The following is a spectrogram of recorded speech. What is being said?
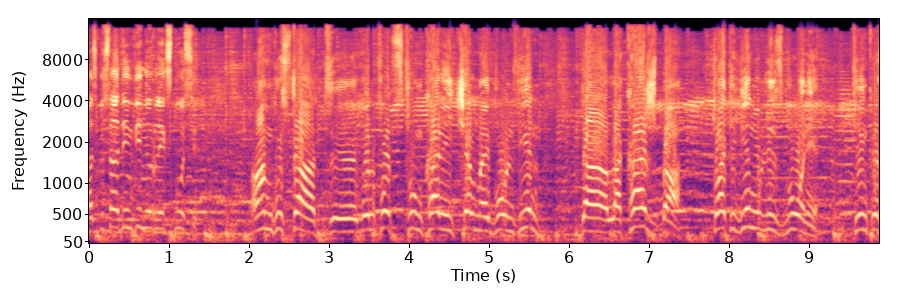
Ați gustat din vinurile expuse? Am gustat, eu nu pot spun care e cel mai bun vin, dar la Cajba toate vinurile sunt bune, fiindcă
